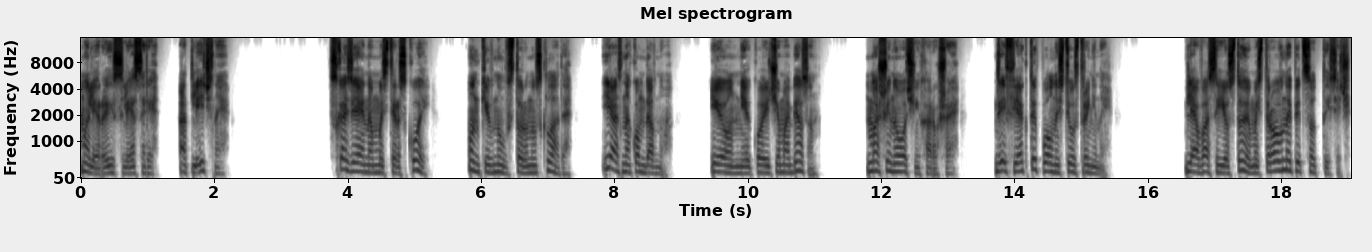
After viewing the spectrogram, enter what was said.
Маляры, слесари. Отличные. С хозяином мастерской, он кивнул в сторону склада, я знаком давно, и он мне кое-чем обязан. Машина очень хорошая. Дефекты полностью устранены. Для вас ее стоимость ровно 500 тысяч.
